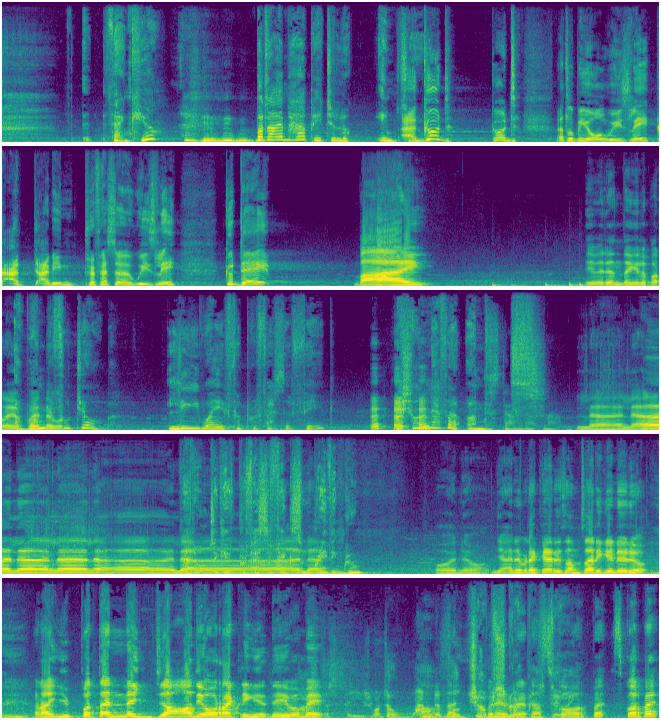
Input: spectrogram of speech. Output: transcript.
thank you. but I'm happy to look into. Uh, good, good. That'll be all, Weasley. I, I mean, Professor Weasley. Good day. Bye ഇവരെന്തെങ്കിലും പറയും A ഇപ്പൊ എന്നെ wonderful job. Leeway for Professor Fig. I shall never understand that man. ലാ ലാ ലാ ലാ ലാ That ought to give Professor Fig some ലാ. breathing room. ഓനോ ഞാൻ ഇവിടെ കയറി സംസാരിക്കേണ്ടി വരുമോ എടാ ഇപ്പൊ തന്നെ ജാതി ഓവർ ആക്ടിങ് ദൈവമേ What a wonderful job ഇവിടെ ഉണ്ട് Scrope കേട്ടാ is doing. സ്കോർപ്പ് സ്കോർപ്പേ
